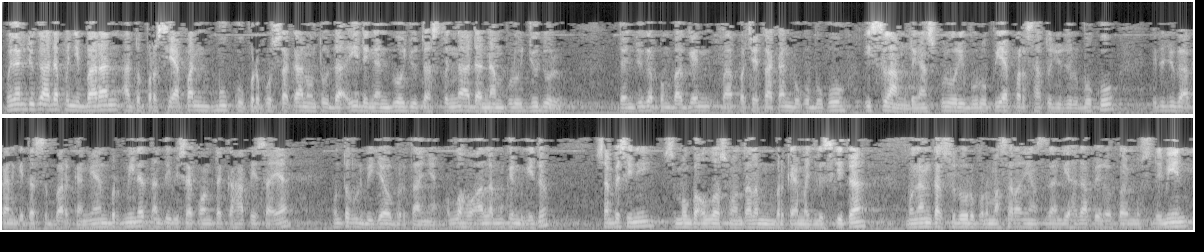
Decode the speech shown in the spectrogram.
Kemudian juga ada penyebaran atau persiapan buku perpustakaan untuk dai dengan 2 juta setengah dan 60 judul. Dan juga pembagian percetakan buku-buku Islam dengan 10 ribu rupiah per satu judul buku. Itu juga akan kita sebarkan. Yang berminat nanti bisa kontak ke HP saya untuk lebih jauh bertanya. Allahu alam mungkin begitu. Sampai sini, semoga Allah SWT memberkahi majelis kita, mengangkat seluruh permasalahan yang sedang dihadapi oleh kaum muslimin,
